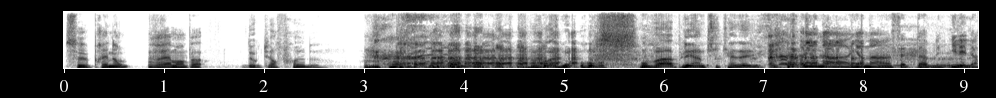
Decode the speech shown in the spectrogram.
ce prénom? Vraiment pas. Docteur Freud? On, va, on- on va appeler un psychanalyste. Il y en a un, il y en a un à cette table. Il est là.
